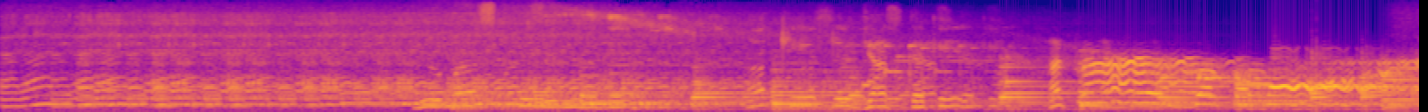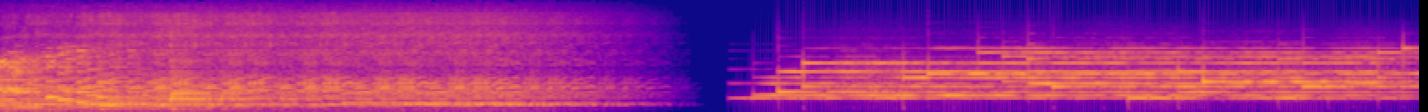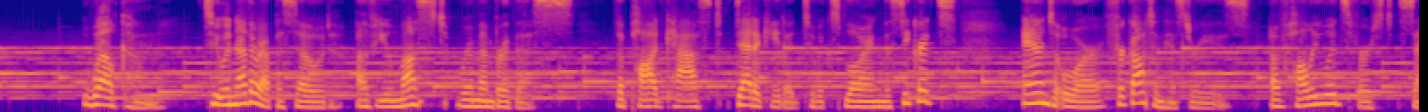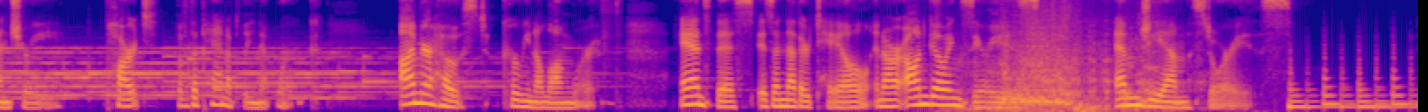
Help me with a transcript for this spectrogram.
You must remember a kiss is just a kiss, a sigh for Welcome to another episode of You Must Remember This, the podcast dedicated to exploring the secrets and or forgotten histories of Hollywood's first century, part of the Panoply Network. I'm your host, Karina Longworth, and this is another tale in our ongoing series, MGM Stories.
